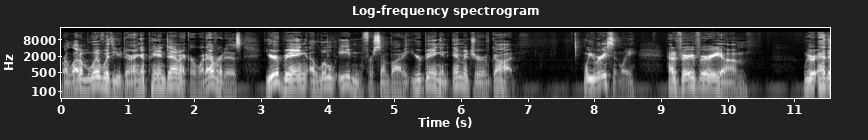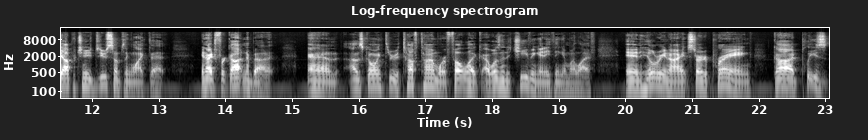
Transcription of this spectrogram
or let them live with you during a pandemic or whatever it is, you're being a little Eden for somebody. You're being an imager of God. We recently had a very, very, um, we were, had the opportunity to do something like that and I'd forgotten about it. And I was going through a tough time where it felt like I wasn't achieving anything in my life. And Hillary and I started praying, God, please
